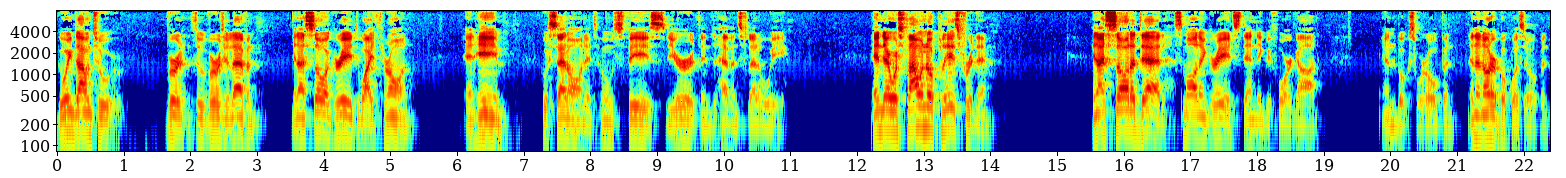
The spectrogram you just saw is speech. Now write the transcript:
Going down to, to verse 11, and I saw a great white throne, and him who sat on it, whose face the earth and the heavens fled away. And there was found no place for them. And I saw the dead, small and great, standing before God. And books were open. And another book was open,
